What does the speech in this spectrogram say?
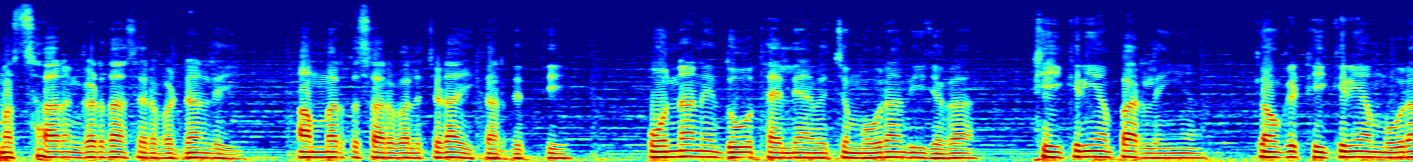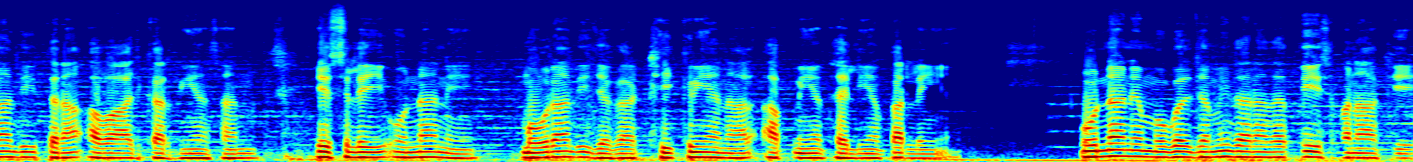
ਮੱਸਾ ਰੰਗੜ ਦਾ ਸਿਰ ਵੱਢਣ ਲਈ ਅੰਮ੍ਰਿਤਸਰ ਵੱਲ ਚੜ੍ਹਾਈ ਕਰ ਦਿੱਤੀ। ਉਹਨਾਂ ਨੇ ਦੋ ਥੈਲਿਆਂ ਵਿੱਚ ਮੋਹਰਾਂ ਦੀ ਜਗ੍ਹਾ ਠੀਕਰੀਆਂ ਭਰ ਲਈਆਂ, ਕਿਉਂਕਿ ਠੀਕਰੀਆਂ ਮੋਹਰਾਂ ਦੀ ਤਰ੍ਹਾਂ ਆਵਾਜ਼ ਕਰਦੀਆਂ ਸਨ। ਇਸ ਲਈ ਉਹਨਾਂ ਨੇ ਮੋਹਰਾਂ ਦੀ ਜਗ੍ਹਾ ਠੀਕਰੀਆਂ ਨਾਲ ਆਪਣੀਆਂ ਥੈਲੀਆਂ ਭਰ ਲਈਆਂ। ਉਹਨਾਂ ਨੇ ਮੁਗਲ ਜ਼ਮੀਂਦਾਰਾਂ ਦਾ ਭੇਸ ਬਣਾ ਕੇ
